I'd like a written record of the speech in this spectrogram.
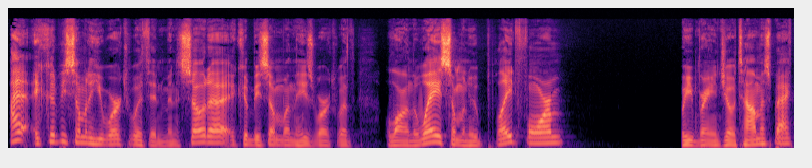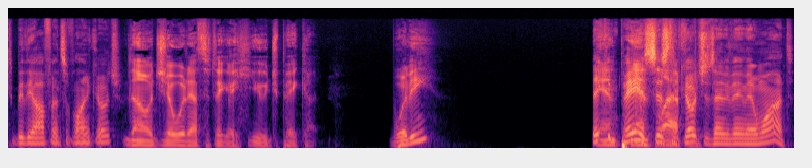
I, it could be somebody he worked with in Minnesota. It could be someone he's worked with along the way, someone who played for him. Were you bringing Joe Thomas back to be the offensive line coach? No, Joe would have to take a huge pay cut. Would he? They Dan- can pay Dan's assistant laughing. coaches anything they want.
